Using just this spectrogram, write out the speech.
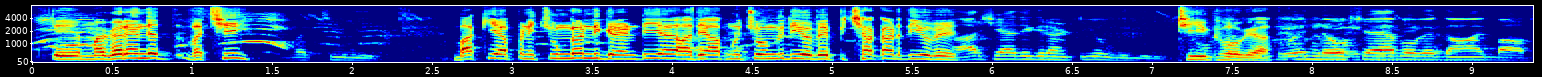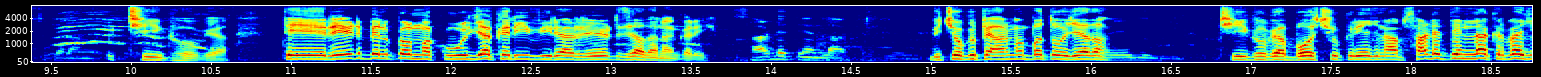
ਤੇ ਮਗਰ ਇਹਦੇ ਵੱਛੀ? ਜੀ ਬਾਕੀ ਆਪਣੀ ਚੁੰਗਣ ਦੀ ਗਾਰੰਟੀ ਆ ਆਦੇ ਆਪ ਨੂੰ ਚੁੰਗਦੀ ਹੋਵੇ ਪਿੱਛਾ ਕੱਢਦੀ ਹੋਵੇ। ਹਰ ਸ਼ੈ ਦੀ ਗਰੰਟੀ ਹੋਊਗੀ ਜੀ। ਠੀਕ ਹੋ ਗਿਆ। ਕੋਈ ਨੋਕ ਸ਼ੈਬ ਹੋਵੇ ਗਾਂ ਵਾਪਸ ਕਰਾਂਗੇ। ਠੀਕ ਹੋ ਗਿਆ। ਤੇ ਰੇਟ ਬਿਲਕੁਲ ਮਕੂਲ ਜਿਹਾ ਕਰੀ ਵੀਰਾ ਰੇਟ ਜ਼ਿਆਦਾ ਨਾ ਕਰੀ। 3.5 ਲੱਖ ਵਿੱਚੋਂ ਕੋਈ ਪਿਆਰ ਮੁਹੱਬਤ ਹੋ ਜਾਦਾ ਹੋਏਗੀ ਜੀ। ਠੀਕ ਹੋ ਗਿਆ ਬਹੁਤ ਸ਼ੁਕਰੀਆ ਜਨਾਬ। 3.5 ਲੱਖ ਰੁਪਏ ਜੀ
